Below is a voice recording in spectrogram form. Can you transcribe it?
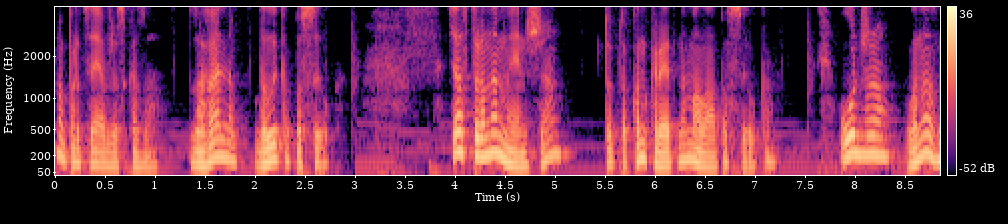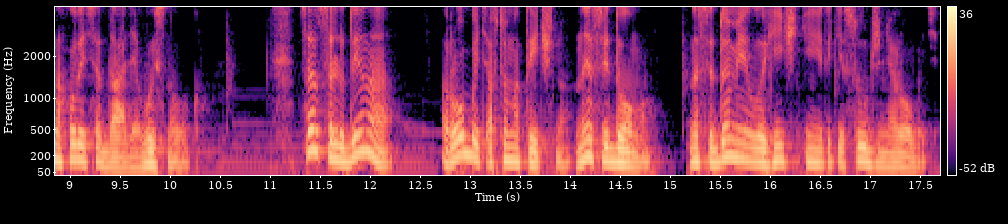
Ну, про це я вже сказав. Загальна велика посилка. Ця сторона менша, тобто конкретна мала посилка. Отже, вона знаходиться далі, висновок. Це все людина робить автоматично, несвідомо. Несвідомі логічні такі судження робить.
